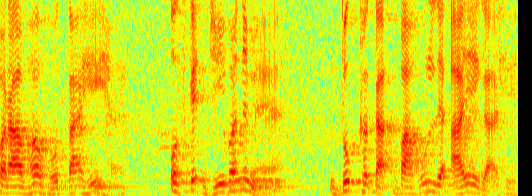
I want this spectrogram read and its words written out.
पराभव होता ही है, उसके जीवन में दुख का बाहुल्य आएगा ही।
